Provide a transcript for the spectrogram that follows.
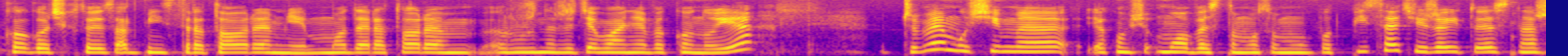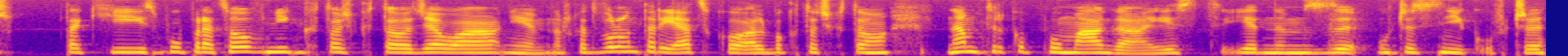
kogoś, kto jest administratorem, nie moderatorem, różne działania wykonuje, czy my musimy jakąś umowę z tą osobą podpisać, jeżeli to jest nasz taki współpracownik, ktoś, kto działa, nie wiem, na przykład wolontariacko, albo ktoś, kto nam tylko pomaga, jest jednym z uczestników, czy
